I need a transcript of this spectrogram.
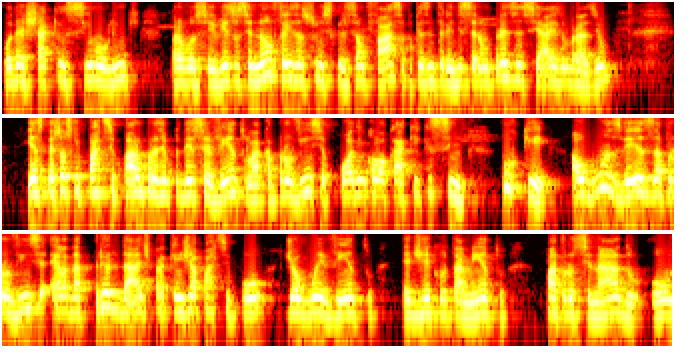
vou deixar aqui em cima o link para você ver. Se você não fez a sua inscrição, faça, porque as entrevistas serão presenciais no Brasil. E as pessoas que participaram, por exemplo, desse evento lá com a província, podem colocar aqui que sim. Por quê? Algumas vezes a província ela dá prioridade para quem já participou de algum evento é, de recrutamento patrocinado ou,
